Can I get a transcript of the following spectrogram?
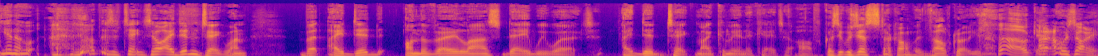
you know, others have taken. So I didn't take one, but I did on the very last day we worked. I did take my communicator off because it was just stuck on with Velcro. You know. Oh, okay. I- oh, sorry.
